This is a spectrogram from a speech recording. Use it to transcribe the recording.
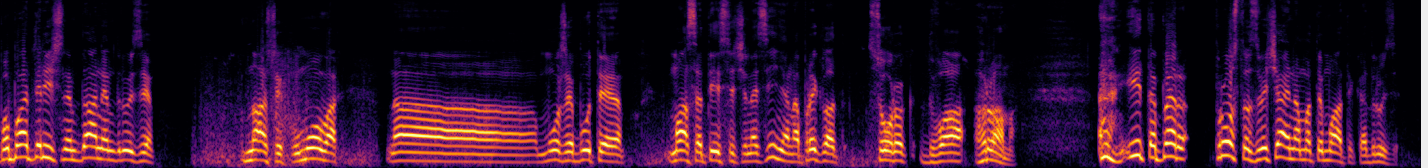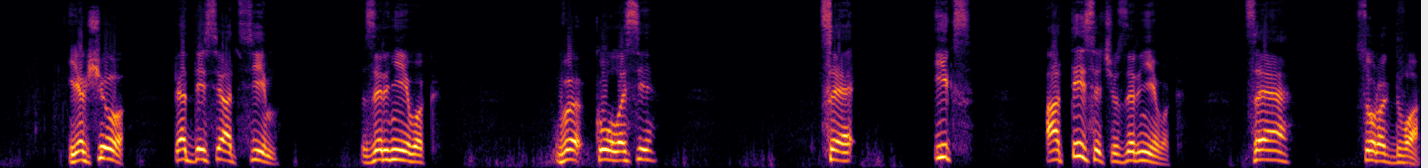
По багаторічним даним, друзі, в наших умовах на, може бути маса тисячі насіння, наприклад, 42 грама. І тепер просто звичайна математика, друзі. Якщо 57 зернівок в колосі, це Х, а тисячу зернівок це 42.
